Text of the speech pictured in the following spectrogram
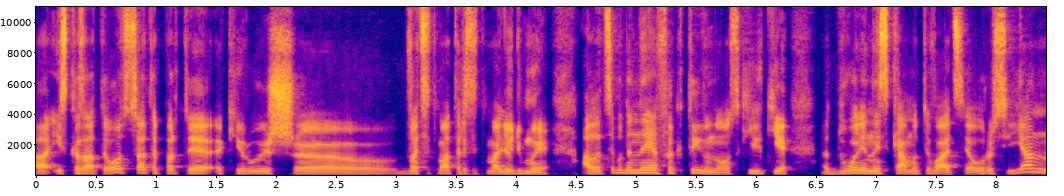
е, і сказати: от все тепер ти керуєш е, 20-30 людьми. Але це буде неефективно, оскільки доволі низька мотивація у росіян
